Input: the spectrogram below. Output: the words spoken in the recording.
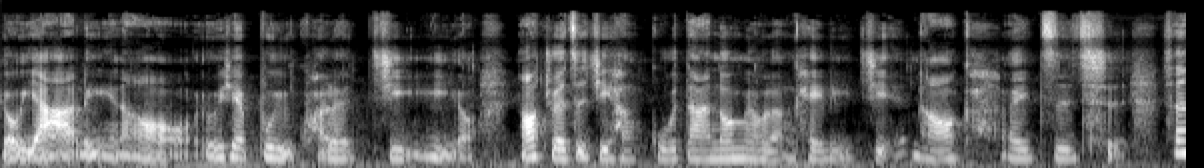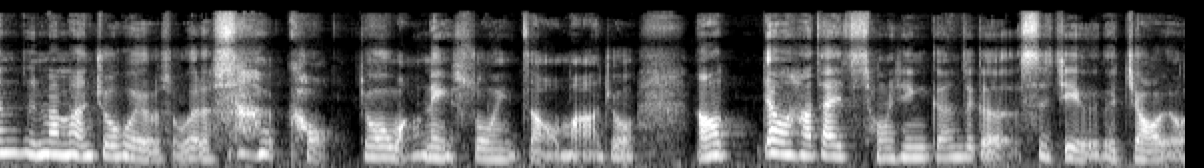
有压力，然后有一些不愉快的记忆哦，然后觉得自己很孤单，都没有人可以理解，然后可以支持，甚至慢慢就会有所谓的社恐，就会往内缩，你知道吗？就然后要他再重新跟这个世界有一个交流，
